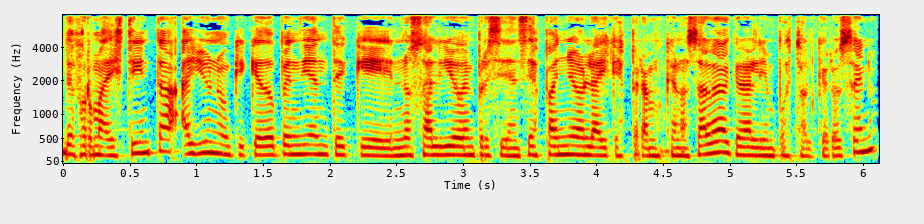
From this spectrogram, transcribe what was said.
de forma distinta. Hay uno que quedó pendiente que no salió en presidencia española y que esperamos que no salga, que era el impuesto al queroseno.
